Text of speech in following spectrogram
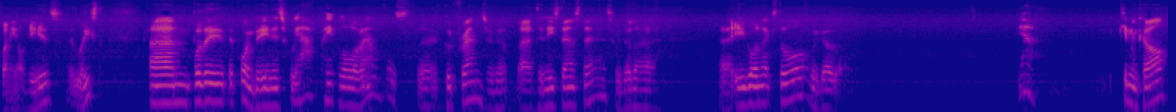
20 odd years at least. Um, but the, the point being is we have people all around us. They're good friends. We've got uh, Denise downstairs. We've got uh, uh, Igor next door. We've got, yeah, Kim and Carl,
